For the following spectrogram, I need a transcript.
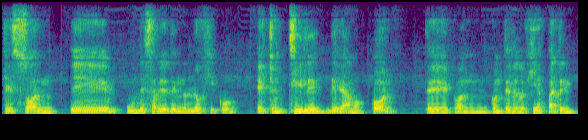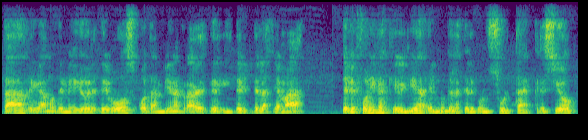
que son eh, un desarrollo tecnológico hecho en Chile, digamos, con este, con, tecnologías patentadas, digamos, de medidores de voz o también a través de, las llamadas telefónicas, que hoy día el mundo de la teleconsulta creció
